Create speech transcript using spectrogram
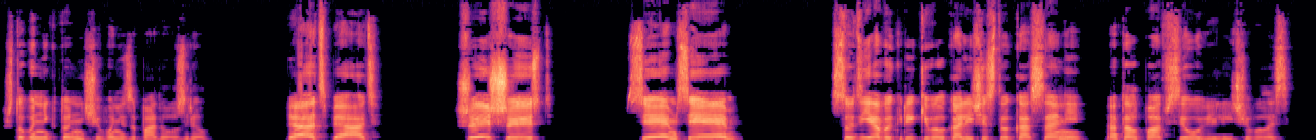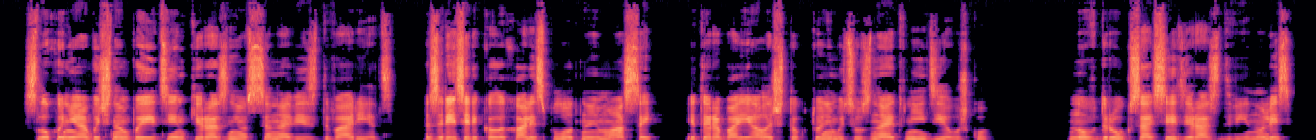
чтобы никто ничего не заподозрил. «Пять-пять! Шесть-шесть! Семь-семь!» Судья выкрикивал количество касаний, а толпа все увеличивалась. Слух о необычном поединке разнесся на весь дворец. Зрители колыхались плотной массой, и Тера боялась, что кто-нибудь узнает в ней девушку. Но вдруг соседи раздвинулись,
